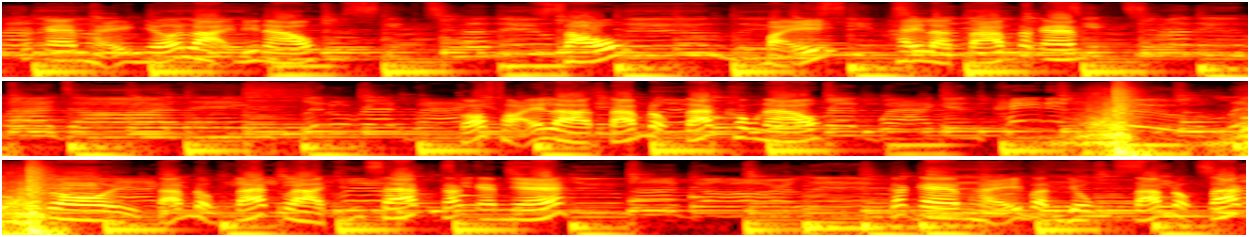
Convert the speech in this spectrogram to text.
Các em hãy nhớ lại đi nào. 6, 7 hay là 8 các em? Có phải là 8 động tác không nào? Rồi, 8 động tác là chính xác các em nhé. Các em hãy vận dụng 8 động tác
